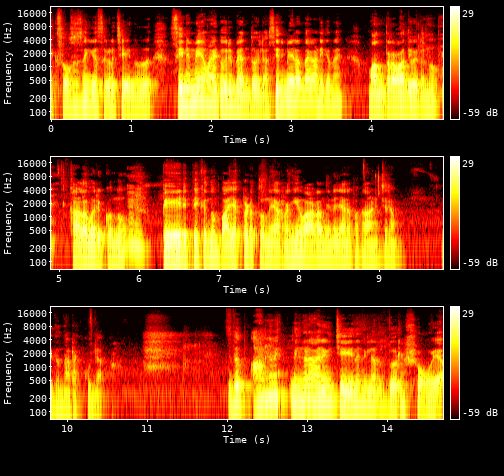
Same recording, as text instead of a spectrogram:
എക്സോസിസം കേസുകൾ ചെയ്യുന്നത് സിനിമയുമായിട്ട് ഒരു ബന്ധമില്ല സിനിമയിൽ എന്താ കാണിക്കുന്നത് മന്ത്രവാദി വരുന്നു കളമൊരുക്കുന്നു പേടിപ്പിക്കുന്നു ഭയപ്പെടുത്തുന്നു ഇറങ്ങി വാടാൻ നിന്നെ ഞാനിപ്പോൾ കാണിച്ചുതരാം. ഇത് നടക്കില്ല ഇത് അങ്ങനെ നിങ്ങൾ ആരെയും ചെയ്യുന്നുണ്ടെങ്കിൽ അത് വെറും ഷോയാ.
